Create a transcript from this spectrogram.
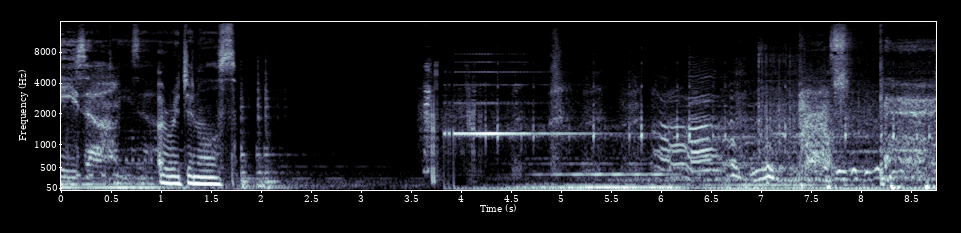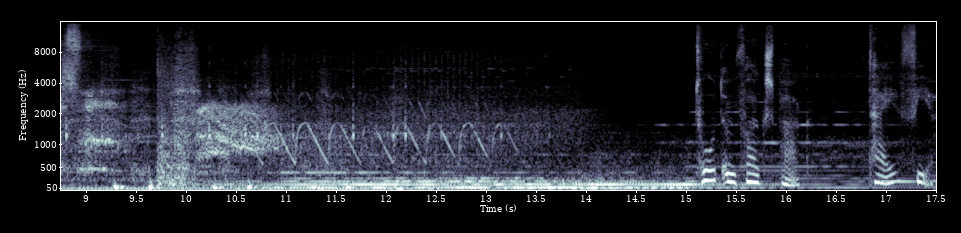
Dieser Originals. Tod im Volkspark Teil 4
